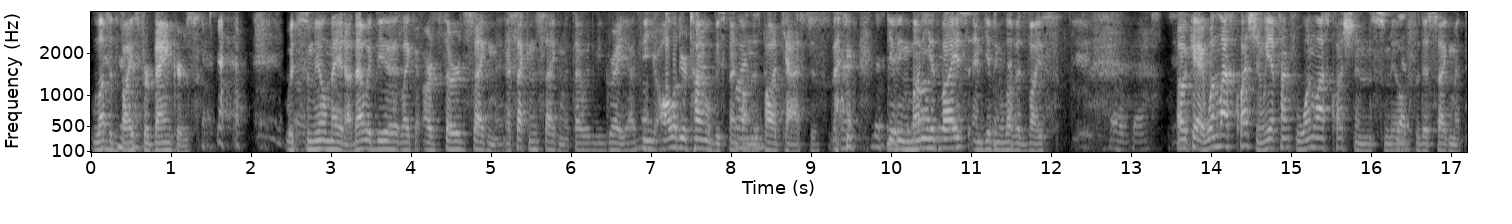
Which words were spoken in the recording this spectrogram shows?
Love advice for bankers with Soumil Mehta. That would be a, like our third segment, a second segment. That would be great. I think all of your time will be spent on this podcast, just giving money advice and giving love advice. Oh, okay, one last question. We have time for one last question, Soumil, yes. for this segment.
